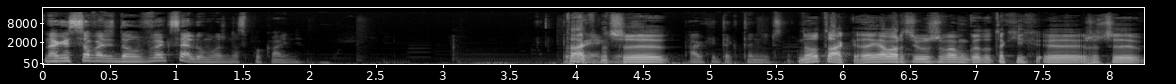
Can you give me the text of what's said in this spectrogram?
narysować dom w Excelu można spokojnie. Tak, znaczy, Architektoniczny. no tak, ja bardziej używam go do takich y, rzeczy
